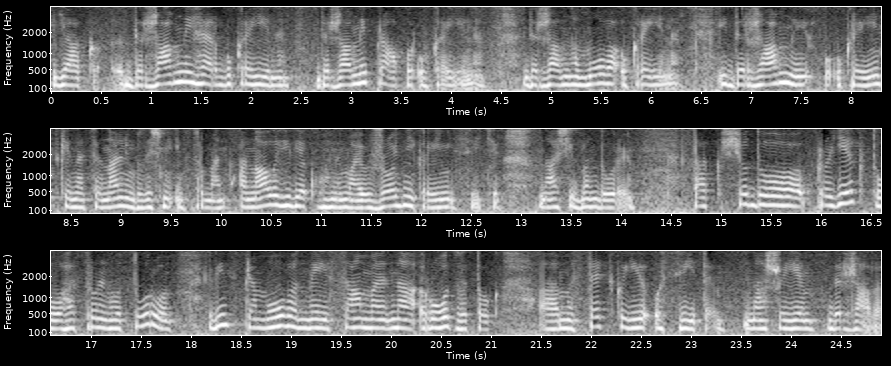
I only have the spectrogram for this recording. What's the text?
як державний герб України, державний прапор України, державна мова України і державний український національний музичний інструмент, аналогів якого немає в жодній країні світі, нашій бандури. Так, щодо проєкту гастрольного туру, він спрямований саме на розвиток е, мистецької освіти нашої держави,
